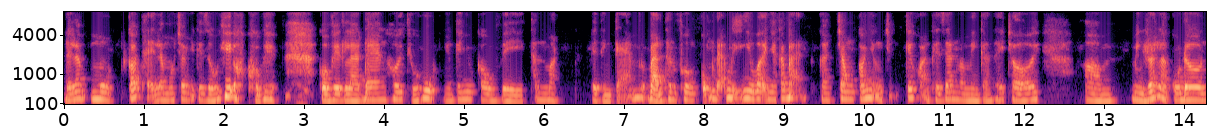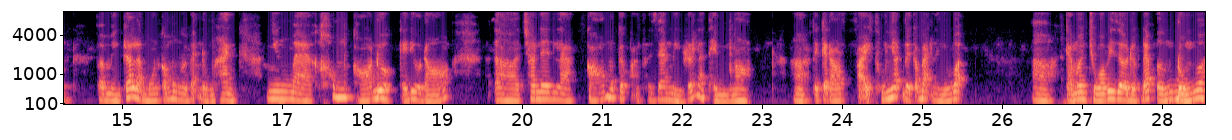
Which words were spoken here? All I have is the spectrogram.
đấy là một có thể là một trong những cái dấu hiệu của việc của việc là đang hơi thiếu hụt những cái nhu cầu về thân mật về tình cảm. Và bản thân phương cũng đã bị như vậy nha các bạn. Trong có những cái khoảng thời gian mà mình cảm thấy trời ơi um, mình rất là cô đơn và mình rất là muốn có một người bạn đồng hành nhưng mà không có được cái điều đó uh, cho nên là có một cái khoảng thời gian mình rất là thèm ngọt. Uh, thì cái đó phải thú nhận với các bạn là như vậy. Uh, cảm ơn chúa bây giờ được đáp ứng đúng rồi.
